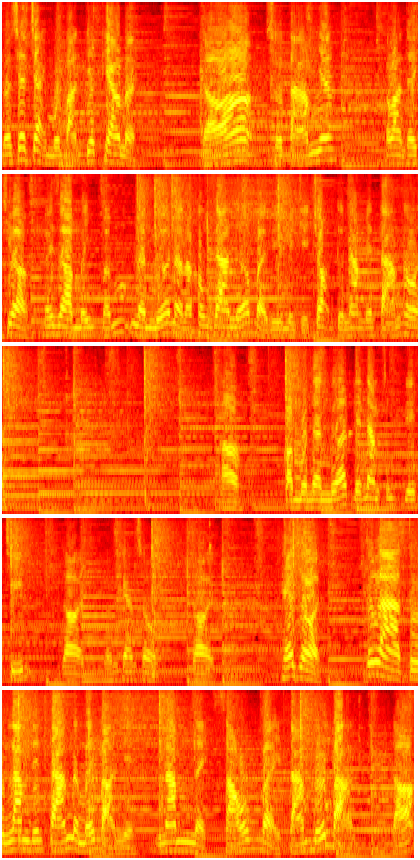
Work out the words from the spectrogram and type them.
nó sẽ chạy một bản tiếp theo này. Đó số 8 nhé các bạn thấy chưa? Bây giờ mình bấm lần nữa là nó không ra nữa bởi vì mình chỉ chọn từ 5 đến 8 thôi. Ờ, còn một lần nữa đến 5 đến 9 rồi bấm cancel. Rồi hết rồi. Tức là từ 5 đến 8 là mấy bản nhỉ? 5 này 6 7 8 4 bản. Đó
